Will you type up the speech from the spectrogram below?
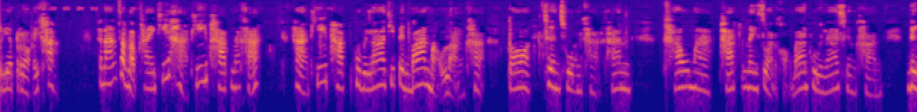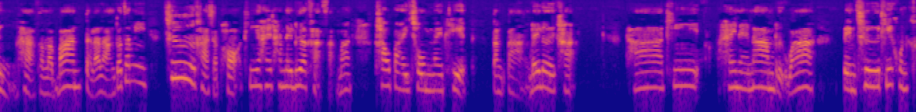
เรียบร้อยค่ะ ฉะนั้นสำหรับใครที่หาที่พักนะคะ หาที่พักพูวิลล่าที่เป็นบ้านเหมาหลังค่ะ ก็เชิญชวนค่ะท่านเข้ามาพักในส่วนของบ้านพูวิลล่าเชียงคานหนึ่งค่ะสำหรับบ้านแต่ละหลังก็จะมีชื่อค่ะเฉพาะที่ให้ท่านได้เลือกค่ะ สามารถเข้าไปชมในเพจต่างๆได้เลยค่ะ ถ้าที่ให้แนะนำหรือว่าเป็นชื่อที่คุ้นเค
